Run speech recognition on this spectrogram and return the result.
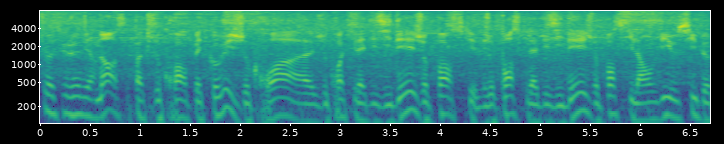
tu vois ce que je veux dire non, c'est pas que je crois en Petkovic. Je crois, euh, je crois qu'il a des idées. Je pense qu'il, je pense qu'il a des idées. Je pense qu'il a envie aussi de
